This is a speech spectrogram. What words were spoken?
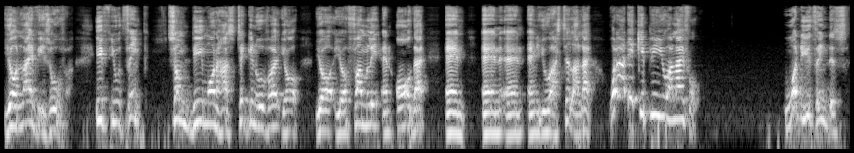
your life is over, if you think some demon has taken over your your your family and all that, and and and and you are still alive. What are they keeping you alive for? What do you think this?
